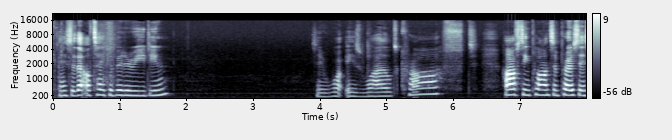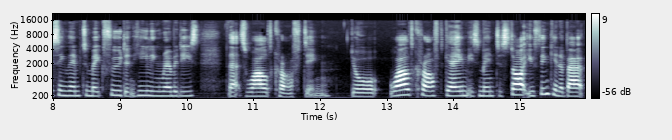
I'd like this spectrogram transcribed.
Okay, so that'll take a bit of reading. So what is Wildcraft? Harvesting plants and processing them to make food and healing remedies. That's wildcrafting. Your wildcraft game is meant to start you thinking about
